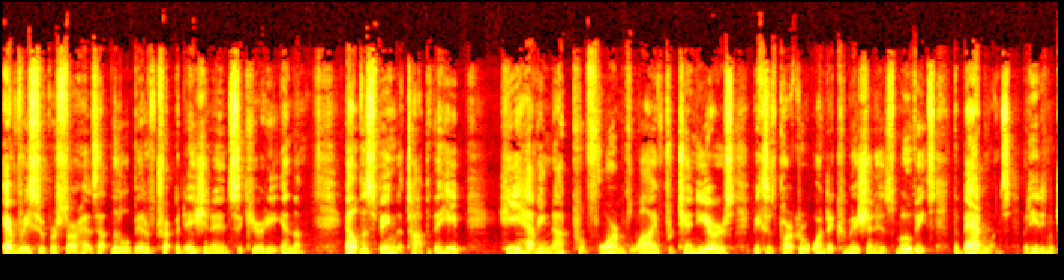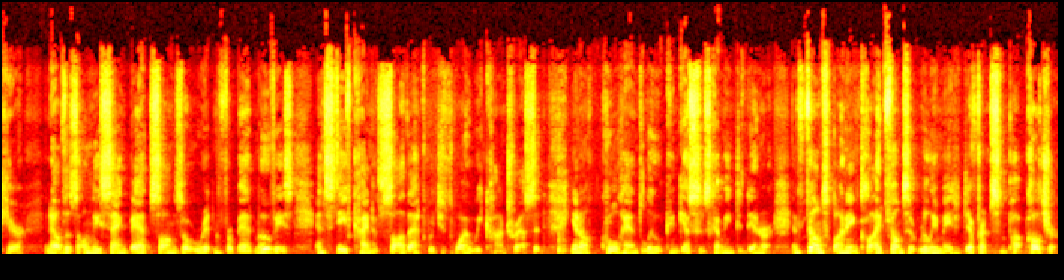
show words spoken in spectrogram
every superstar has that little bit of trepidation and insecurity in them. Elvis being the top of the heap. He having not performed live for 10 years because Parker wanted to commission his movies, the bad ones, but he didn't care and Elvis only sang bad songs that were written for bad movies. And Steve kind of saw that, which is why we contrasted, you know, Cool Hand Luke and Guess Who's Coming to Dinner and films, Bonnie and Clyde, films that really made a difference in pop culture.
